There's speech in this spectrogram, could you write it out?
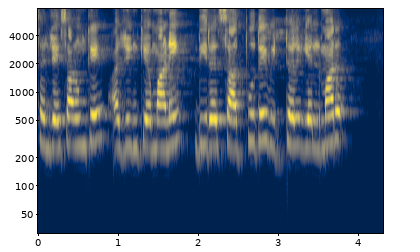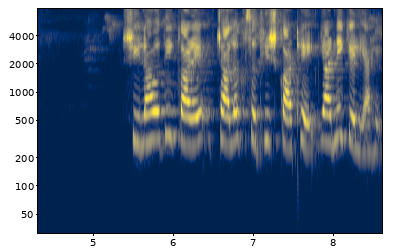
संजय साळुंके अजिंक्य माने धीरज सातपुते विठ्ठल येलमार शिलावती काळे चालक सतीश काठे यांनी केली आहे.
